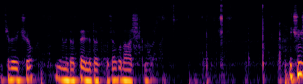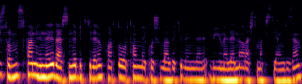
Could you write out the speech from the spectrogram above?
2 ve 3 yok. 24'te 54 olacak. O da A şıkkında var zaten. Üçüncü sorumuz fen bilimleri dersinde bitkilerin farklı ortam ve koşullardaki büyümeleri- büyümelerini araştırmak isteyen Gizem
